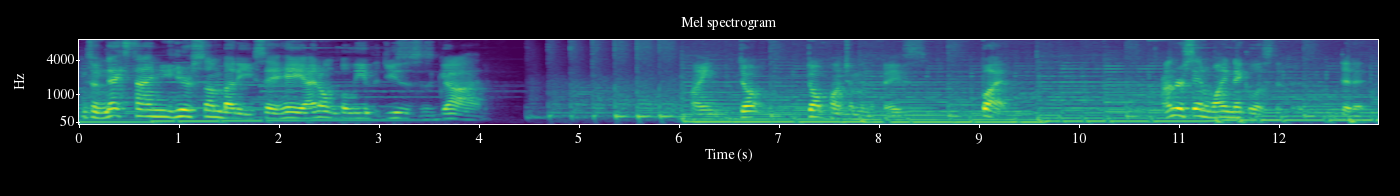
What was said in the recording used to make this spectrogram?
And so next time you hear somebody say, hey, I don't believe that Jesus is God, I mean, don't, don't punch them in the face. But understand why Nicholas did it.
